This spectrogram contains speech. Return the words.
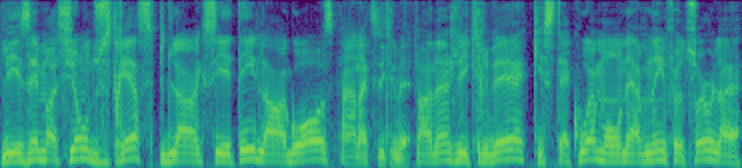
les émotions du stress, puis de l'anxiété, de l'angoisse Pendant que tu l'écrivais. pendant que je l'écrivais, que c'était quoi mon avenir futur, la-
